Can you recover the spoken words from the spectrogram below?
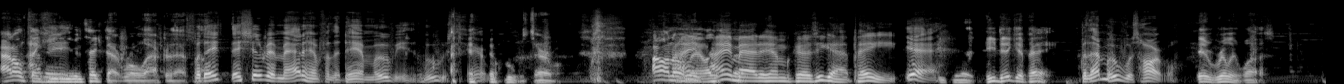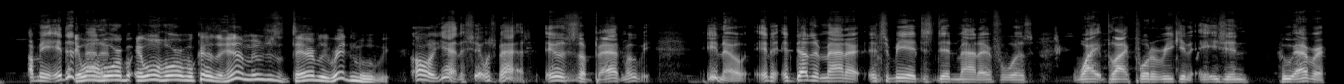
I don't think I mean- he'd even take that role after that. But they, they should have been mad at him for the damn movie. The movie was the terrible. movie was terrible. I don't know, I man. ain't, Like I ain't said, mad at him because he got paid. yeah, He did. He did get paid. but that movie was horrible. It really was. I mean, it didn't It wasn't horrible. It wasn't horrible because of him. It was just a terribly written movie. Oh yeah, the shit was bad. It was just a bad movie. You know, it it doesn't matter. And to me, it just didn't matter if it was white, black, Puerto Rican, Asian, whoever.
